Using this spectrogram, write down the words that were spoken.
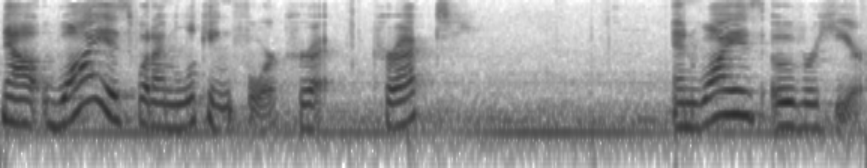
Now, y is what I'm looking for, correct? correct? And y is over here.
